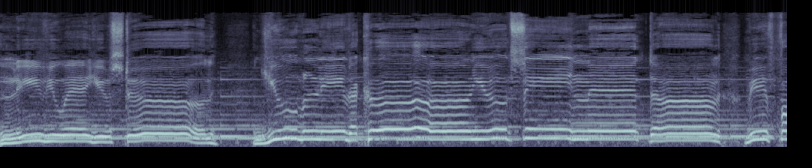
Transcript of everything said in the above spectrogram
leave you where you stood. And you believed I could, you'd seen it done before.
